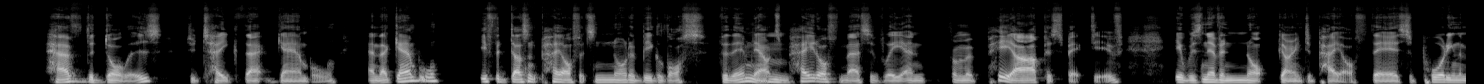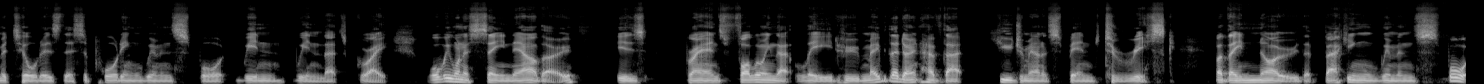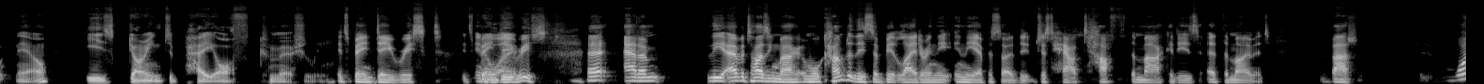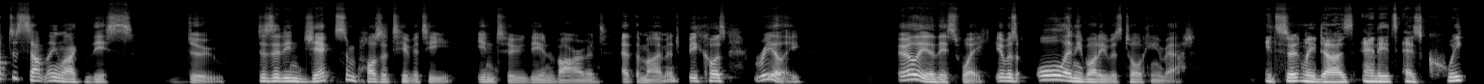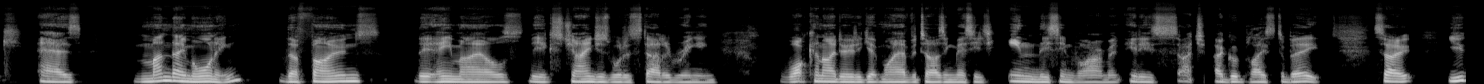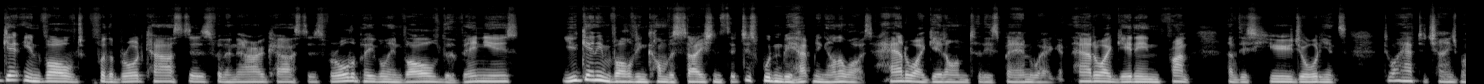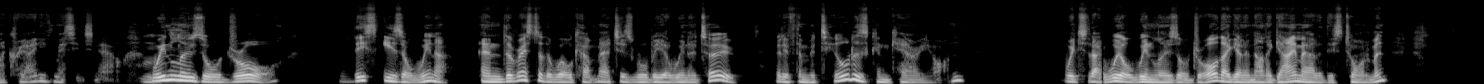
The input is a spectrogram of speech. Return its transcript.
have the dollars to take that gamble. And that gamble if it doesn't pay off, it's not a big loss for them. Now, mm. it's hmm. paid off massively. And from a PR perspective, it was never not going to pay off. They're supporting the Matildas, they're supporting women's sport. Win, win. That's great. What we want to see now, though, is brands following that lead who maybe they don't have that huge amount of spend to risk, but they know that backing women's sport now is going to pay off commercially. It's been de risked it's been de-risked. Uh, Adam, the advertising market, and we'll come to this a bit later in the in the episode, that just how tough the market is at the moment. But what does something like this do? Does it inject some positivity into the environment at the moment? Because really, earlier this week, it was all anybody was talking about. It certainly does. And it's as quick as Monday morning, the phones the emails, the exchanges would have started ringing. What can I do to get my advertising message in this environment? It is such a good place to be. So you get involved for the broadcasters, for the narrowcasters, for all the people involved, the venues. You get involved in conversations that just wouldn't be happening otherwise. How do I get onto this bandwagon? How do I get in front of this huge audience? Do I have to change my creative message now? Mm. Win, lose, or draw, this is a winner and the rest of the World Cup matches will be a winner too. But if the Matildas can carry on, which they will win, lose, or draw, they get another game out of this tournament,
